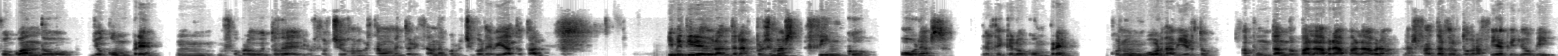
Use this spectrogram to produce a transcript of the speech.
fue cuando yo compré un infoproducto de los dos chicos con los que estamos mentorizando, con los chicos de vida total, y me tiré durante las próximas cinco horas desde que lo compré con un Word abierto, apuntando palabra a palabra las faltas de ortografía que yo vi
